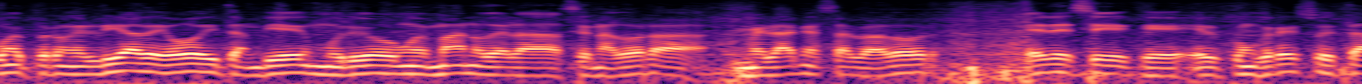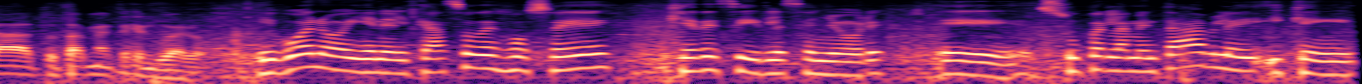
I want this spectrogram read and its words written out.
con él, pero en el día de hoy también murió un hermano de la senadora Melania Salvador, es decir, que el Congreso está totalmente en duelo. Y bueno, y en el caso de José, ¿qué decirle, señores? Eh, Súper lamentable y que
